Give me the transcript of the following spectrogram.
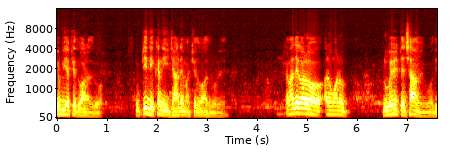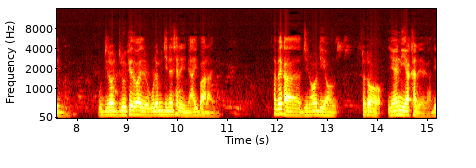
ရုပ်ရည်ဖြစ်သွားတာဆိုတော့ဟိုပြည့်နေခက်နေကြားထဲမှာဖြစ်သွားတာဆိုတော့လေခံစားချက်ကတော့အလုံးကတော့ဘယ်လိုပဲဖြစ်ပြန်ချမယ်ပေါ့ဒီမှာဟိုဒီလိုဒီလိုဖြစ်သွားတယ်ကိုလည်းမကြည့်တဲ့ချက်တွေအများကြီးပါလာပြီ။ဆက်ဘက်ခါကျွန်တော်တို့ဒီအောင် တော်တော်ရမ်းနေရခတ်တယ်ဗျာဒီ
